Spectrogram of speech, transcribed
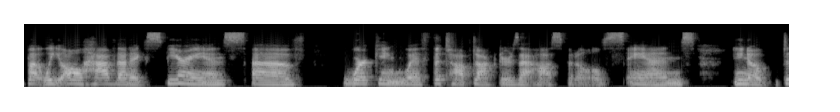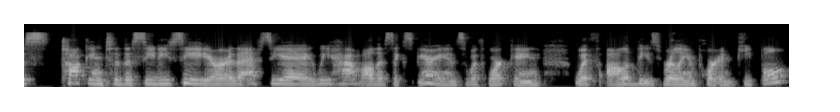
but we all have that experience of working with the top doctors at hospitals and you know just talking to the CDC or the FCA we have all this experience with working with all of these really important people.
